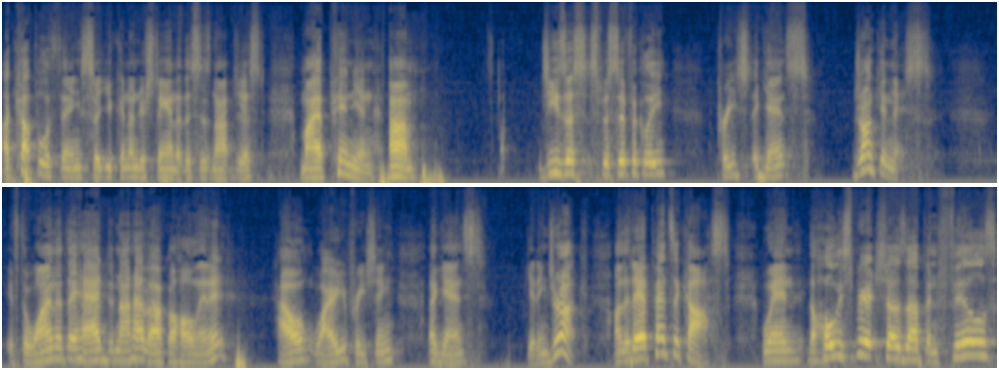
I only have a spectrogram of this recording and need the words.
a couple of things so you can understand that this is not just my opinion. Um, Jesus specifically preached against drunkenness. If the wine that they had did not have alcohol in it, how, why are you preaching against getting drunk? On the day of Pentecost, when the Holy Spirit shows up and fills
